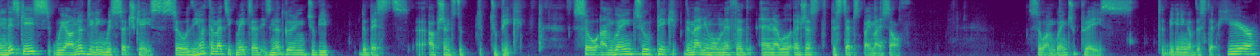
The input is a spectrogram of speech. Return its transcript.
In this case, we are not dealing with such case, so the automatic method is not going to be the best uh, options to, to, to pick. So I'm going to pick the manual method and I will adjust the steps by myself. So I'm going to place the beginning of the step here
